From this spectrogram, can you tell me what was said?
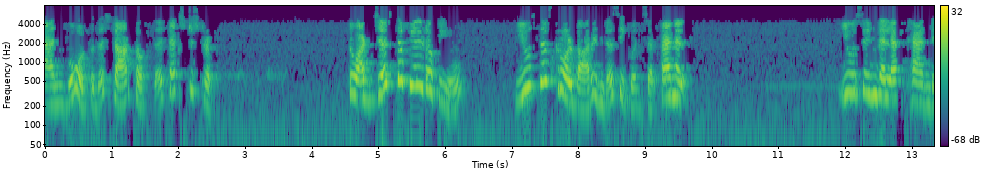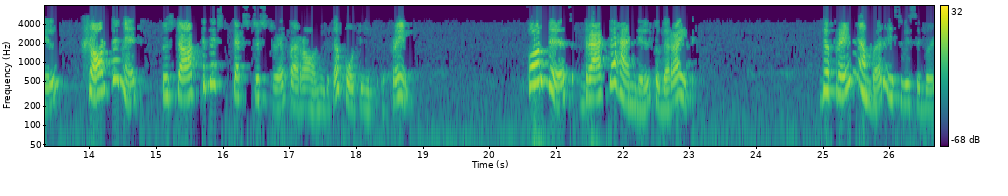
and go to the start of the text strip. To adjust the field of view, use the scroll bar in the sequencer panel. Using the left handle, shorten it to start the text strip around the 14th frame. For this, drag the handle to the right. The frame number is visible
